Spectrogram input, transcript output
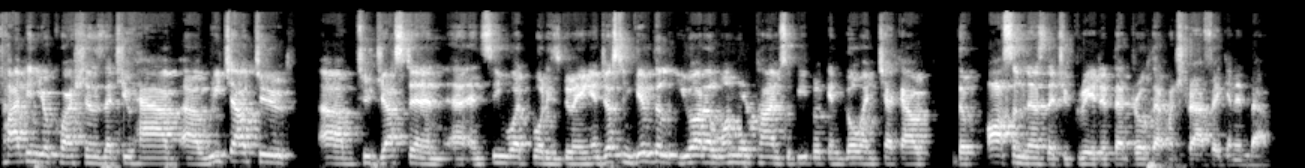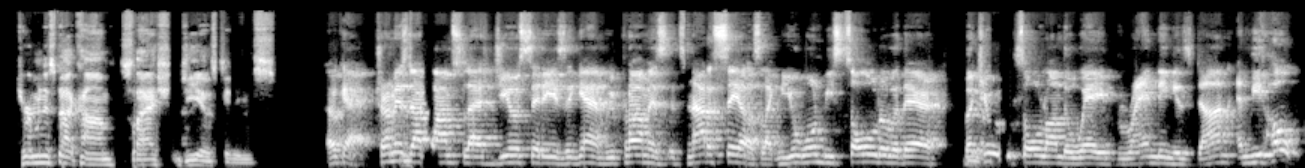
Type in your questions that you have. Uh, reach out to um, to Justin and see what what he's doing. And Justin, give the URL one more time so people can go and check out the awesomeness that you created that drove that much traffic and inbound. Terminus.com slash geocities. Okay, terminus.com slash geocities. Again, we promise it's not a sales. Like you won't be sold over there, but yeah. you will be sold on the way branding is done. And we hope,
